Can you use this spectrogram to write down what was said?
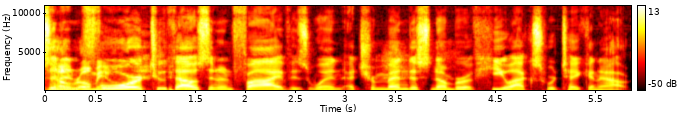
2004, 2005 is when a tremendous number of HELOCs were taken out.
